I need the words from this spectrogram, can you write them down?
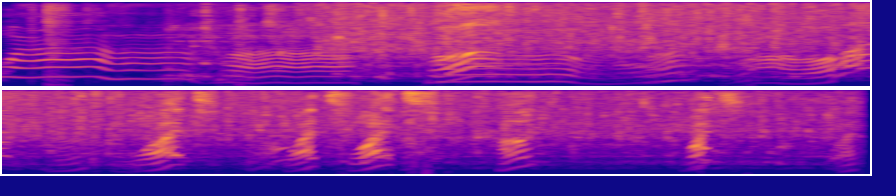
Wow. Huh? Huh? What? What? What? What? Huh? What? What?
